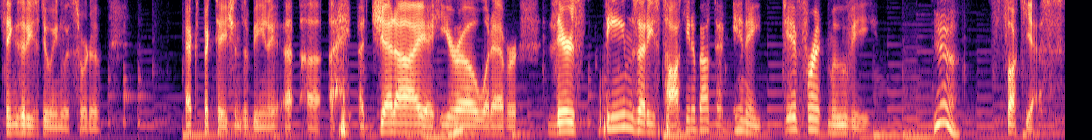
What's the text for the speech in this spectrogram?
things that he's doing with sort of expectations of being a, a, a, a jedi a hero whatever there's themes that he's talking about that in a different movie Yeah. Fuck yes.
